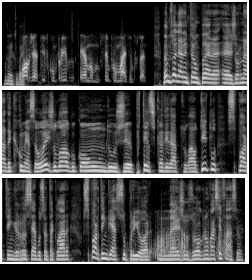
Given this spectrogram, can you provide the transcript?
Muito bem. O objetivo cumprido é sempre o mais importante. Vamos olhar então para a jornada que começa hoje, logo com um dos eh, pertences candidato ao título. Sporting recebe o Santa Clara. O Sporting é superior, mas o jogo não vai ser fácil.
